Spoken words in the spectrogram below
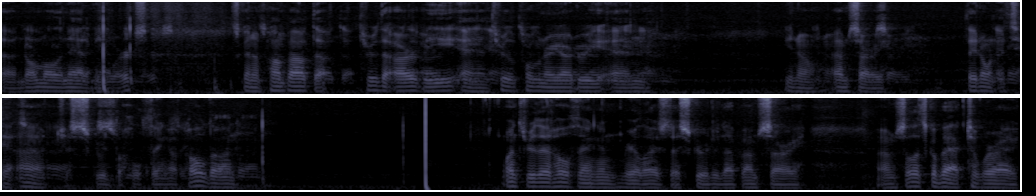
uh, normal anatomy works. It's going to pump out the, through the RV and through the pulmonary artery and you know, I'm sorry. They don't attach. Ah, just screwed the whole thing up. Hold on. Went through that whole thing and realized I screwed it up. I'm sorry. Um, so let's go back to where I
